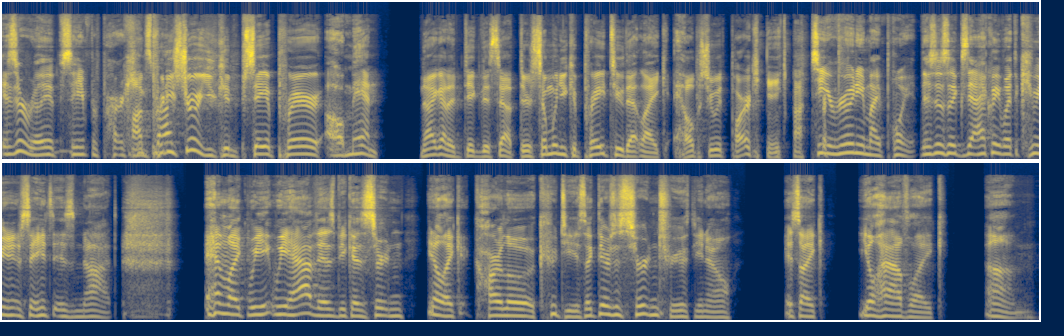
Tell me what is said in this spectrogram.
Is there really a saint for parking? I'm pretty sure you can say a prayer. Oh man, now I got to dig this up. There's someone you could pray to that like helps you with parking. See, you're ruining my point. This is exactly what the communion of saints is not. And like we we have this because certain, you know, like Carlo Acutis, like there's a certain truth, you know. It's like you'll have like um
